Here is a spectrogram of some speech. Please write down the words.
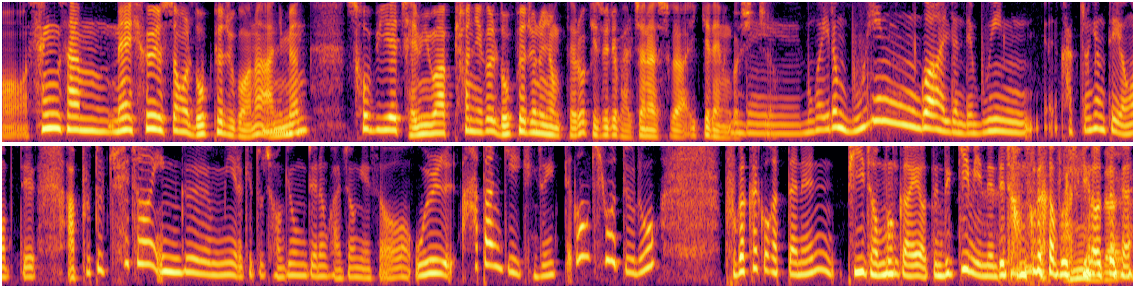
어, 생산의 효율성을 높여주거나 아니면 음. 소비의 재미와 편익을 높여주는 형태로 기술이 발전할 수가 있게 되는 것이죠. 네, 뭔가 이런 무인과 관련된 무인 각종 형태의 영업들 앞으로 또 최저임금이 이렇게 또 적용되는 과정에서 올 하반기 굉장히 뜨거운 키워드로 부각할 것 같다는 비전문가의 어떤 느낌이 있는데 전문가가 보시기엔 어떤가요?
